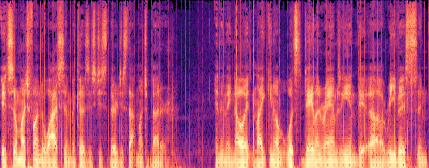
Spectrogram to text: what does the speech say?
it's so much fun to watch them because it's just they're just that much better, and then they know it. And like you know what's Jalen Ramsey and uh, Revis and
